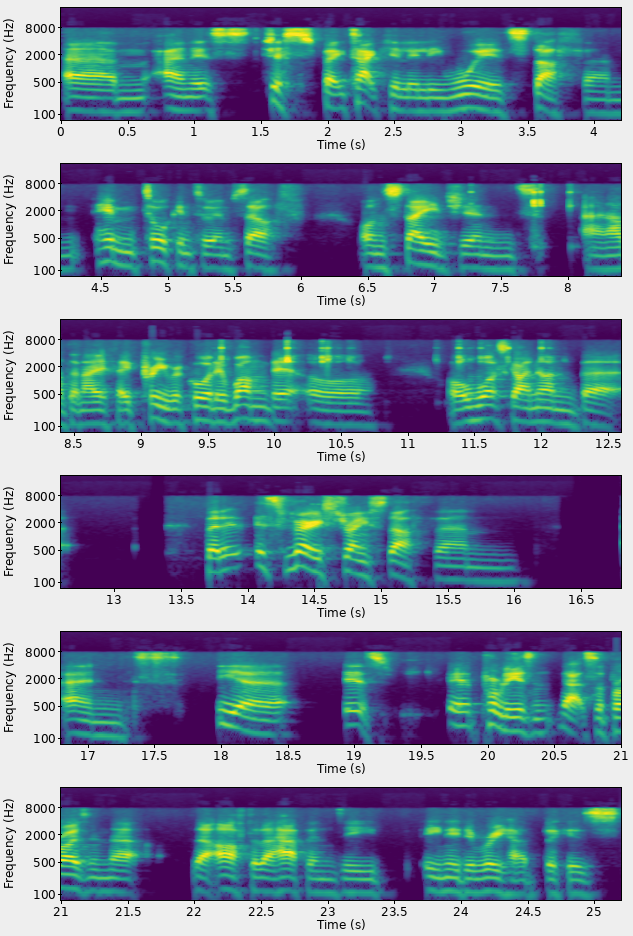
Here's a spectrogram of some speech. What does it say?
um, and it's just spectacularly weird stuff. Um, him talking to himself on stage, and and I don't know if they pre-recorded one bit or or what's going on, but but it, it's very strange stuff. Um, and yeah, it's it probably isn't that surprising that that after that happened, he he needed rehab because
